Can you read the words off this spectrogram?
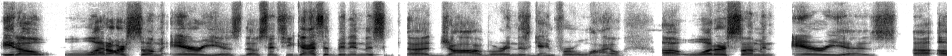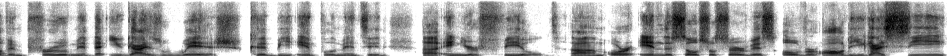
you know what are some areas though since you guys have been in this uh, job or in this game for a while uh, what are some areas uh, of improvement that you guys wish could be implemented uh, in your field um, or in the social service overall? Do you guys see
